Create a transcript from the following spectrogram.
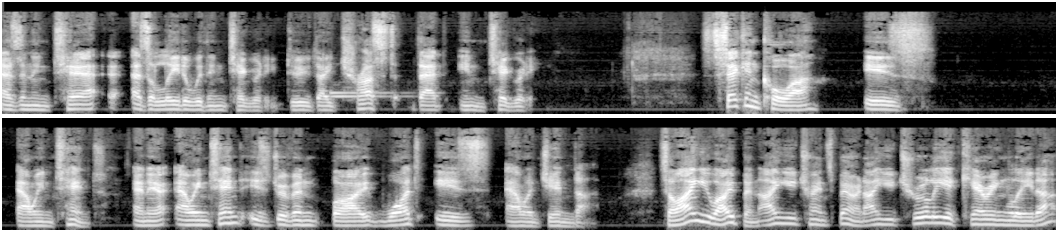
as an inter- as a leader with integrity? Do they trust that integrity? Second core is our intent. And our, our intent is driven by what is our agenda. So, are you open? Are you transparent? Are you truly a caring leader?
